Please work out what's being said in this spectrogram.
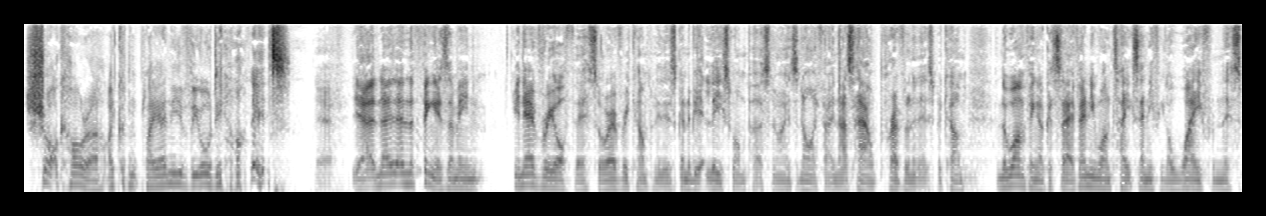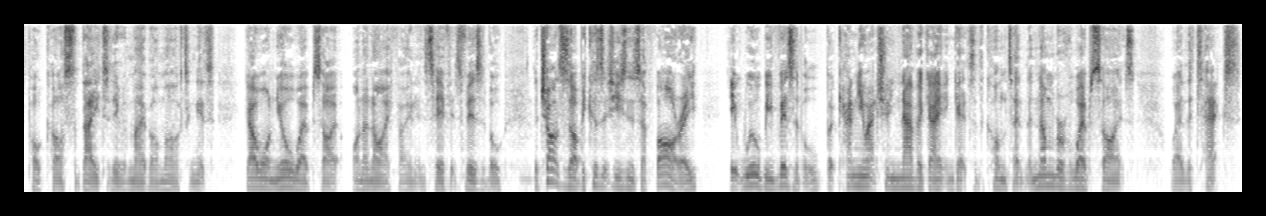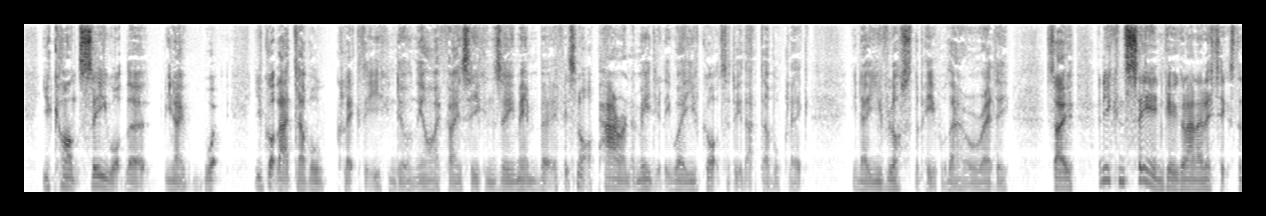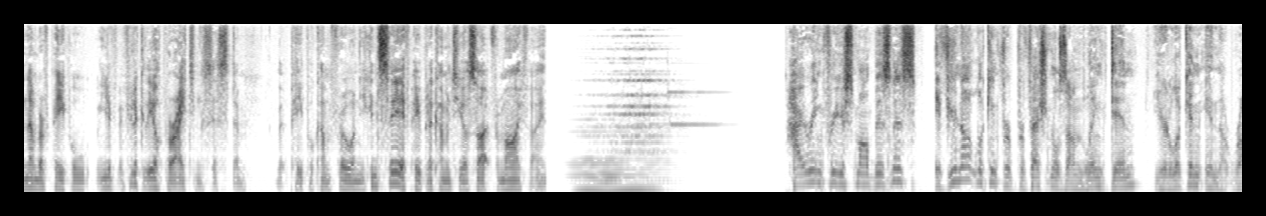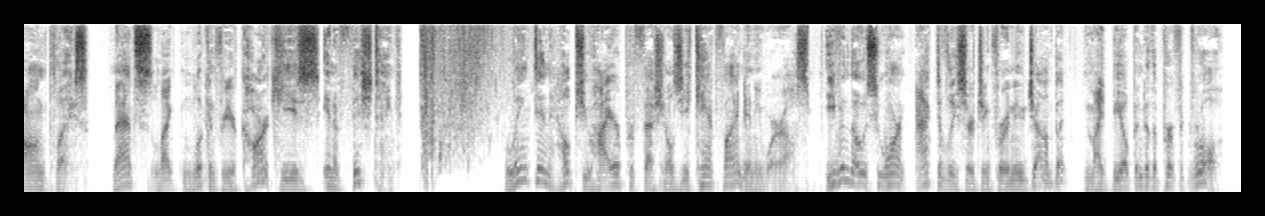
Shock horror, I couldn't play any of the audio on it. Yeah. Yeah, no, and the thing is, I mean, in every office or every company, there's going to be at least one person who owns an iPhone. That's how prevalent it's become. Mm. And the one thing I could say, if anyone takes anything away from this podcast today to do with mobile marketing, it's go on your website on an iPhone and see if it's visible. Mm. The chances are, because it's using Safari, it will be visible, but can you actually navigate and get to the content? The number of websites where the text, you can't see what the, you know, what you've got that double click that you can do on the iPhone so you can zoom in. But if it's not apparent immediately where you've got to do that double click, you know you've lost the people there already. So, and you can see in Google Analytics the number of people. If you look at the operating system that people come through on, you can see if people are coming to your site from iPhone. Hiring for your small business? If you're not looking for professionals on LinkedIn, you're looking in the wrong place. That's like looking for your car keys in a fish tank. LinkedIn helps you hire professionals you can't find anywhere else, even those who aren't actively searching for a new job but might be open to the perfect role.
